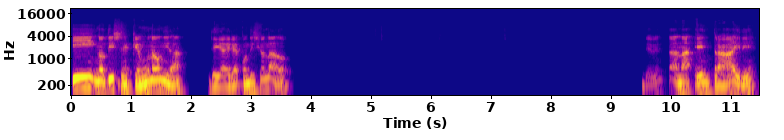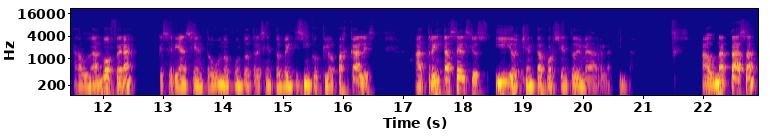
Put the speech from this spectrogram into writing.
y nos dice que una unidad de aire acondicionado de ventana entra aire a una atmósfera, que serían 101.325 kilopascales, a 30 Celsius y 80% de humedad relativa. A una tasa,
